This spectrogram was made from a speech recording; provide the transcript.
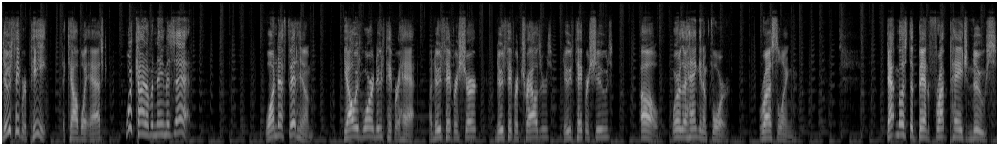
Newspaper Pete? the cowboy asked. What kind of a name is that? One that fit him. He always wore a newspaper hat, a newspaper shirt, newspaper trousers, newspaper shoes. Oh, where are they hanging him for? Wrestling. That must have been front page news,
